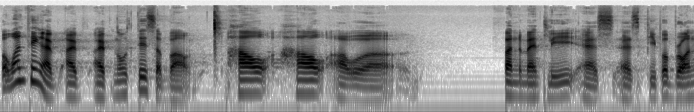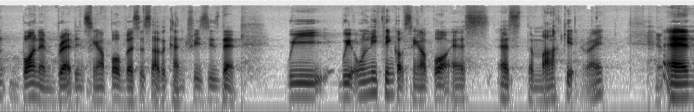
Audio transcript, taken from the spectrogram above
But one thing I've, I've, I've noticed about how, how our fundamentally as, as people born, born and bred in Singapore versus other countries is that we, we only think of Singapore as, as the market, right? Yep. And,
